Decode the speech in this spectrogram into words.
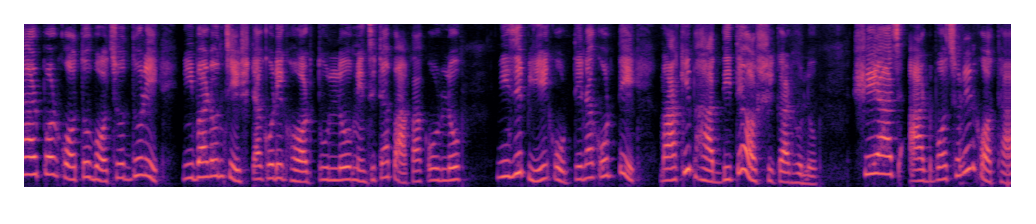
তারপর কত বছর ধরে নিবারণ চেষ্টা করে ঘর তুলল, মেঝেটা পাকা করল, নিজে বিয়ে করতে না করতে মাকে ভাত দিতে অস্বীকার হলো। সে আজ আট বছরের কথা।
